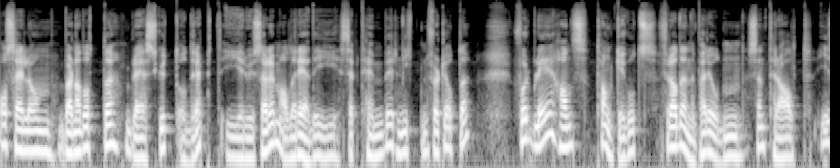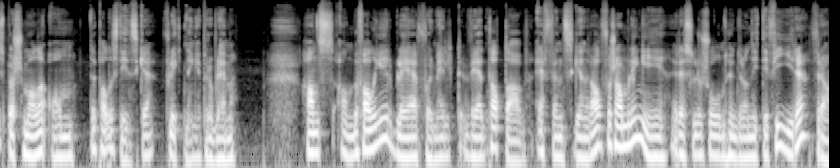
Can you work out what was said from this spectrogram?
Og selv om Bernadotte ble skutt og drept i Jerusalem allerede i september 1948, forble hans tankegods fra denne perioden sentralt i spørsmålet om det palestinske flyktningeproblemet. Hans anbefalinger ble formelt vedtatt av FNs generalforsamling i resolusjon 194 fra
